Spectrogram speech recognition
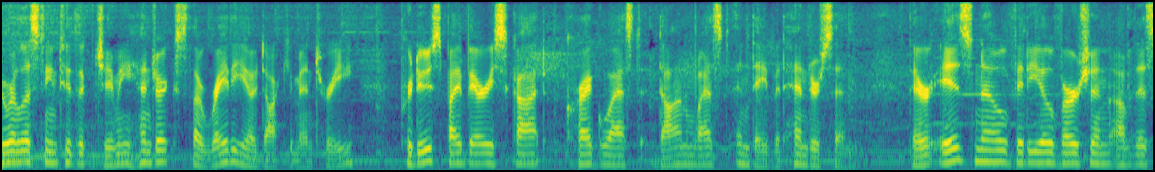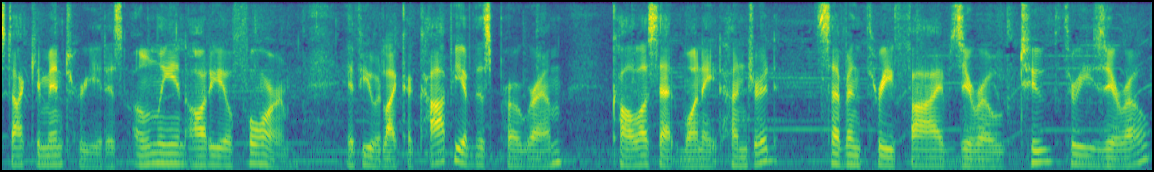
You are listening to the Jimi Hendrix The Radio documentary, produced by Barry Scott, Craig West, Don West, and David Henderson. There is no video version of this documentary, it is only in audio form. If you would like a copy of this program, call us at 1 800 735 0230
